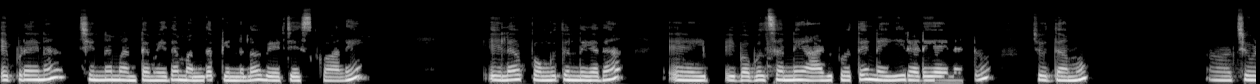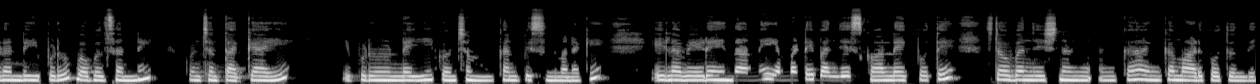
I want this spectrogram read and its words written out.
ఎప్పుడైనా చిన్న మంట మీద మంద గిన్నెలో వేడి చేసుకోవాలి. ఇలా పొంగుతుంది కదా. ఈ బబుల్స్ అన్నీ ఆగిపోతే నెయ్యి రెడీ అయినట్టు చూద్దాము. చూడండి ఇప్పుడు బబుల్స్ అన్నీ కొంచెం తగ్గాయి. ఇప్పుడు నెయ్యి కొంచెం కనిపిస్తుంది మనకి. ఇలా వేడైన దాన్ని ఎమ్మటే బంద్ చేసుకోవాలి. లేకపోతే స్టవ్ బంద్ చేసిన ఇంకా ఇంకా మాడిపోతుంది.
